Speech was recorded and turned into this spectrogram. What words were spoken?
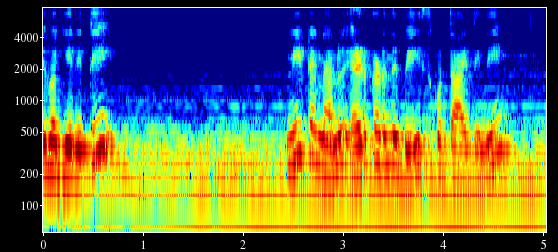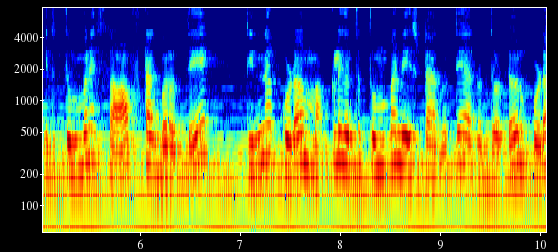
ಇವಾಗ ಈ ರೀತಿ ನೀಟಾಗಿ ನಾನು ಎರಡು ಕಡೆಯಿಂದ ಬೇಯಿಸ್ಕೊತಾ ಇದ್ದೀನಿ. ಇದು ತುಂಬಾ ಸಾಫ್ಟಾಗಿ ಬರುತ್ತೆ. ತಿನ್ನೋಕ್ಕೆ ಕೂಡ ಮಕ್ಕಳಿಗಂತೂ ತುಂಬಾ ಇಷ್ಟ ಆಗುತ್ತೆ. ಹಾಗೂ ದೊಡ್ಡವರು ಕೂಡ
